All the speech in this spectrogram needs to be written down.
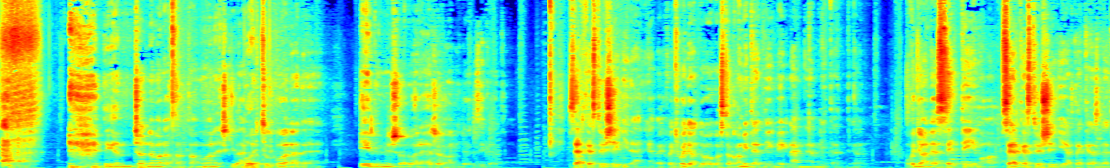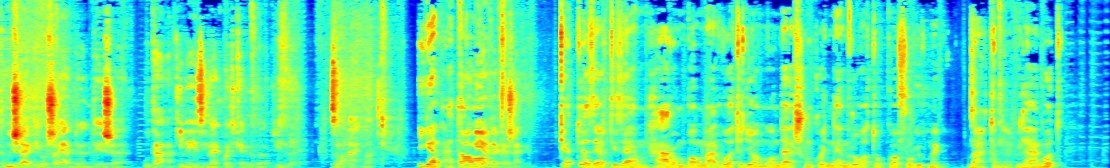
igen, csöndben maradhattam volna, és kivághattuk volna, de élő műsor varázsa, ami rögzített. Szerkesztőség irányelvek, vagy hogyan dolgoztak, amit eddig még nem említettél. Hogyan lesz egy téma, szerkesztőségi értekezlet, újságíró saját döntése, utána kinézi meg, hogy kerül be a printbe, az online Igen, hát a... Ami érdekes nekünk. 2013-ban már volt egy olyan mondásunk, hogy nem rovatokkal fogjuk megváltani a világot,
